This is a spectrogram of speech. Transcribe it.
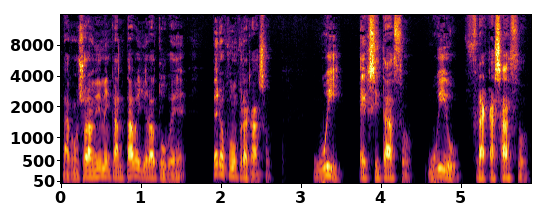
La consola a mí me encantaba y yo la tuve, ¿eh? pero fue un fracaso. Wii, exitazo. Wii U, fracasazo.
